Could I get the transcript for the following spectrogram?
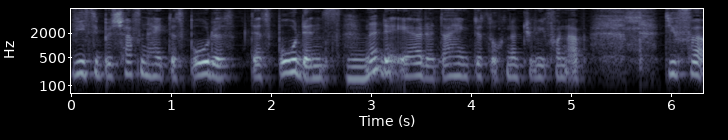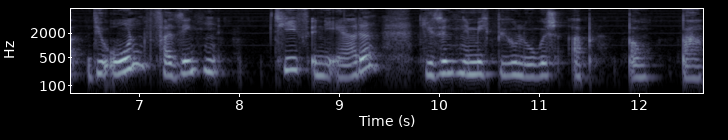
wie ist die Beschaffenheit des Bodens, des Bodens, mhm. ne, der Erde, da hängt es auch natürlich von ab. Die, die Ohn versinken tief in die Erde, die sind nämlich biologisch abbaubar.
